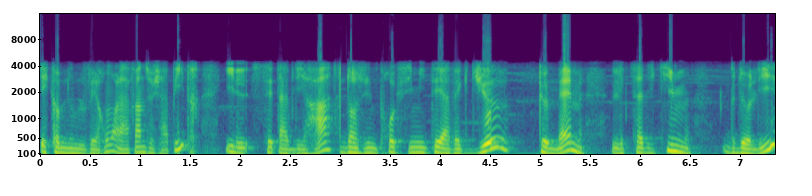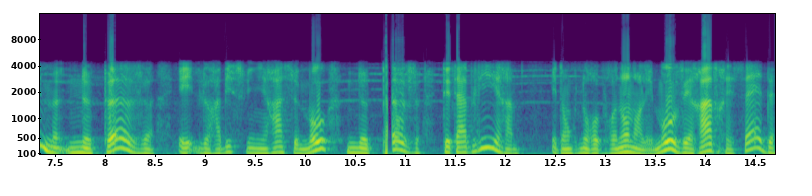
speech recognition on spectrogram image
et comme nous le verrons à la fin de ce chapitre, il s'établira dans une proximité avec Dieu que même les tzadikim gdolim ne peuvent, et le rabbi soulignera ce mot, ne peuvent établir. Et donc nous reprenons dans les mots Vera Fresed,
